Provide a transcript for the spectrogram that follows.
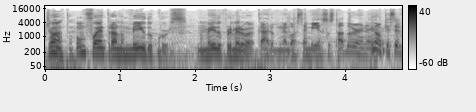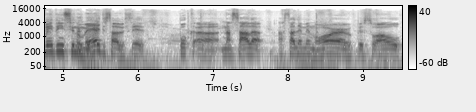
Jonathan, como foi entrar no meio do curso? No meio do primeiro ano? Cara, o negócio é meio assustador, né? Não, porque você vem do ensino médio, sabe? Você. Pouca, ah, na sala, a sala é menor, o pessoal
